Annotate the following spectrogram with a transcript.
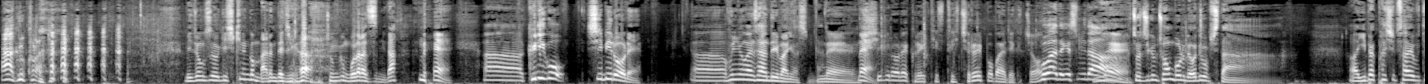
아, 그렇구나. 민정수석이 시키는 건 많은데 제가 종금 못 알았습니다. 네. 아, 그리고 11월에, 아, 훌륭한 사람들이 많이 왔습니다. 네. 네. 11월에 greatest hits를 뽑아야 되겠죠. 뽑아야 되겠습니다. 네. 저 지금 처음 보는데 어디 봅시다. 아, 284회부터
